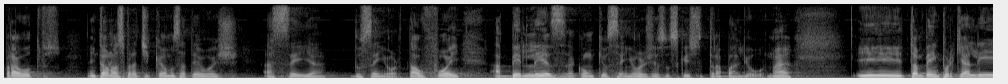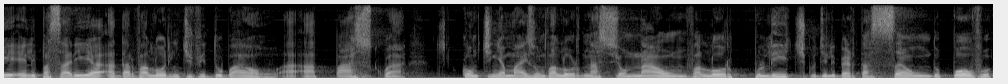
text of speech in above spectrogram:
para outros. Então nós praticamos até hoje a ceia do Senhor. Tal foi a beleza com que o Senhor Jesus Cristo trabalhou, não é? E também porque ali ele passaria a dar valor individual. A, a Páscoa continha mais um valor nacional, um valor político de libertação do povo,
